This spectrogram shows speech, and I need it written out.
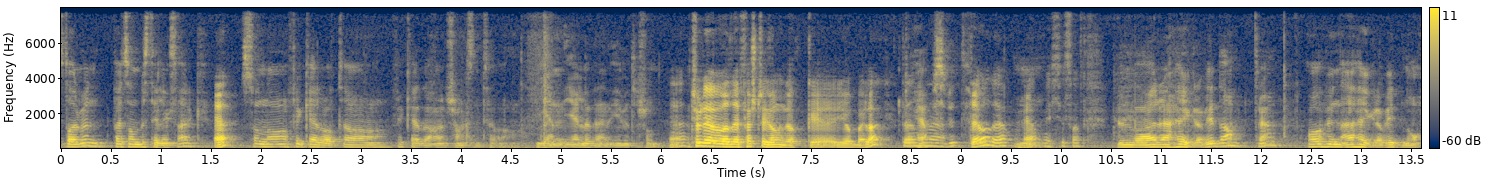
Stormen på et sånt bestillingsverk. Ja. Så nå fikk jeg, lov til å, fikk jeg da sjansen til å gjengjelde den invitasjonen. Ja, jeg tror det var det første gang dere jobba i lag. Den, Ja, absolutt. Det var det, ja. Sant? Hun var høygravid da, tror jeg. Og hun er høygravid nå.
